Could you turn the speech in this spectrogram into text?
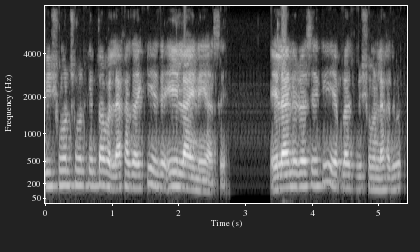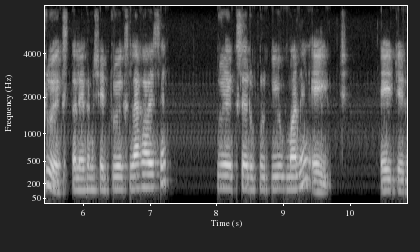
বি সমান সমান কিন্তু আবার লেখা যায় কি? এই যে এই লাইনে আছে। এই লাইনে রয়েছে কি? এ প্লাস বি সমান লেখা যাবে টু এক্স তাহলে এখানে সেই টু এক্স লেখা হয়েছে। টু এক্সের উপর কিউব মানে এইট এইট এর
